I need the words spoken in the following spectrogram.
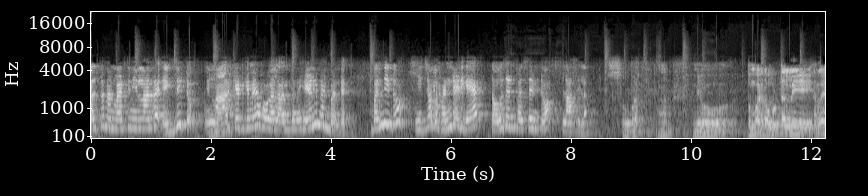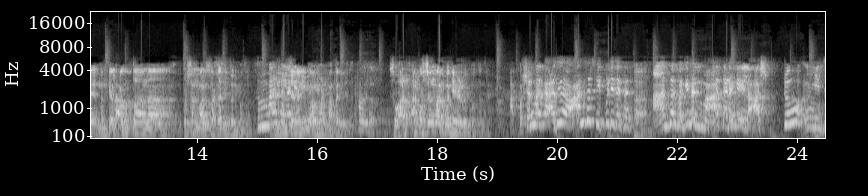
ಕಲ್ತು ನಾನು ಮಾಡ್ತೀನಿ ಇಲ್ಲ ಅಂದ್ರೆ ಎಕ್ಸಿಟ್ ಇನ್ ಮಾರ್ಕೆಟ್ಗೆನೆ ಹೋಗಲ್ಲ ಅಂತಾನೆ ಹೇಳಿ ನಾನು ಬಂದೆ. ಬಂದಿದ್ದು ನಿಜವಾಗ್ಲೂ ಹಂಡ್ರೆಡ್ಗೆ ತೌಸಂಡ್ ಪರ್ಸೆಂಟ್ ಲಾಸ್ ಇಲ್ಲ. ಸೂಪರ್. ನೀವು ತುಂಬಾ ಡೌಟ್ ಅಲ್ಲಿ ಅಂದ್ರೆ ನನ್ ಕೈಲಿ ಆಗುತ್ತಾ ಅನ್ನೋ ಕ್ವಶನ್ ಮಾರ್ಕ್ ಸಾಕತ್ತಿತ್ತು ನಿಮ್ಮ ಹತ್ರ ತುಂಬಾ ಮುಂಚೆ ಸಲ ನನಗೆ ಕಾಲ್ ಮಾಡಿ ಮಾತಾಡಿದ್ದೀರಾ ಹೌದು. ಸೊ ಆ ಕ್ವಶನ್ ಮಾರ್ಕ್ ಬಗ್ಗೆ ಹೇಳ್ಬೇಕು ಅಂತಂದ್ರೆ. ಆ ಕ್ವಶನ್ ಮಾರ್ಕ್ ಅದು ಆನ್ಸರ್ ಸಿಕ್ಬಿಟ್ಟಿದೆ ಸರ್. ಹಾ. ಆನ್ಸರ್ ಬಗ್ಗೆ ನಾನು ಮಾತಾಡಂಗೆ ಇಲ್ಲ. ಅಷ್ಟು ನಿಜ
